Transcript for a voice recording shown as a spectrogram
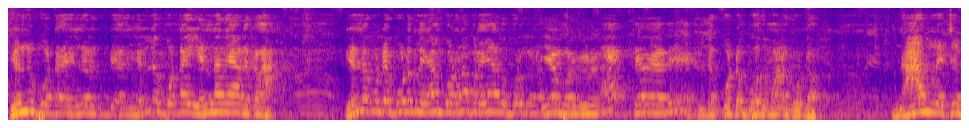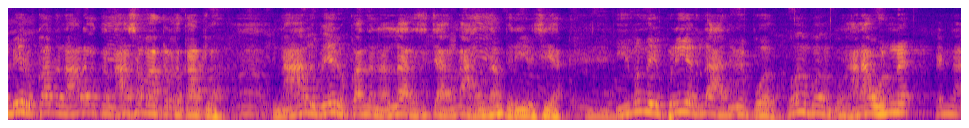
எள்ளு போட்டா எள்ளு எடுக்க முடியாது. எள்ளு போட்டா என்னதான் எடுக்கலாம். எள்ளை கூட்ட கூட்டத்துல ஏன் போடணும்? அப்புறம் ஏன் அதை பொறுக்கணும்? ஏன் பொறுக்கணும்? தேவையாது இந்த கூட்டம் போதுமான கூட்டம். நாலு லட்சம் பேர் உட்கார்ந்து நாடகத்தை நாசமாக்குறத காட்டலாம். நாலு பேர் உட்கார்ந்து நல்லா ரசிச்சாங்கன்னா அதுதான் பெரிய விஷயம். இவங்க இப்படியே இருந்தா அதுவே போதும். போதும் போதும் ஆனா ஒண்ணு என்ன?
